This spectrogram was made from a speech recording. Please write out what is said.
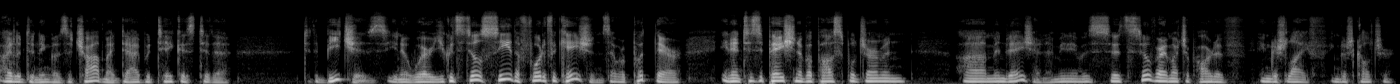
I lived in England as a child. My dad would take us to the to the beaches, you know, where you could still see the fortifications that were put there in anticipation of a possible German um, invasion. I mean, it was it's still very much a part of English life, English culture.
